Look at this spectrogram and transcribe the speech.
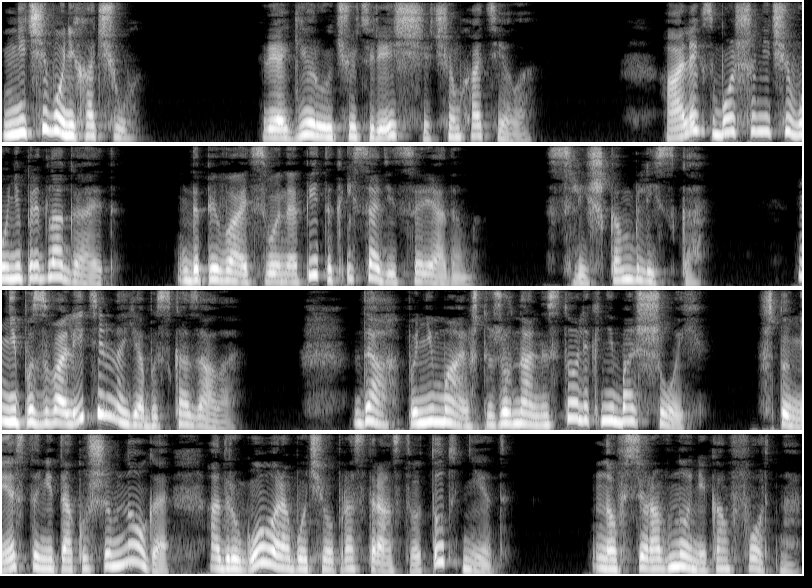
«Ничего не хочу!» Реагирую чуть резче, чем хотела. Алекс больше ничего не предлагает, допивает свой напиток и садится рядом. Слишком близко. Непозволительно, я бы сказала. Да, понимаю, что журнальный столик небольшой, что места не так уж и много, а другого рабочего пространства тут нет. Но все равно некомфортно.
